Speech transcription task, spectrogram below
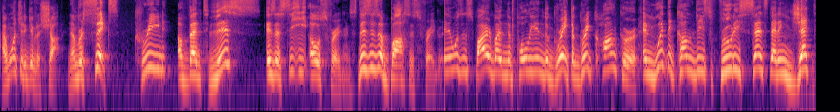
I want you to give it a shot. Number six, Creed Aventus. This is a CEO's fragrance. This is a boss's fragrance. And It was inspired by Napoleon the Great, the great conqueror. And with it come these fruity scents that inject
